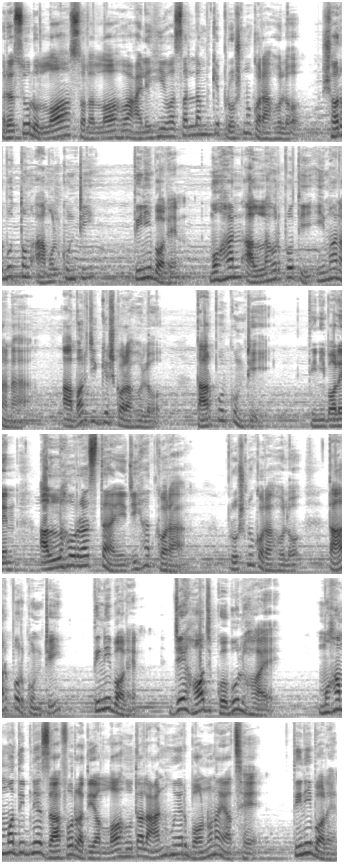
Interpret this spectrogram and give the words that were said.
রসুল উল্লাহ সাল আলিহি ওয়াসাল্লামকে প্রশ্ন করা হল, সর্বোত্তম আমল কোনটি? তিনি বলেন, মহান আল্লাহর প্রতি ইমান আনা। আবার জিজ্ঞেস করা হলো, তারপর কোনটি? তিনি বলেন, আল্লাহর রাস্তায় জিহাদ করা। প্রশ্ন করা হলো, তারপর কোনটি? তিনি বলেন, যে হজ কবুল হয়। মোহাম্মদ ইবনে জাফর রাদিয়াল্লাহু তাল আনহু এর বর্ণনায় আছে। তিনি বলেন,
